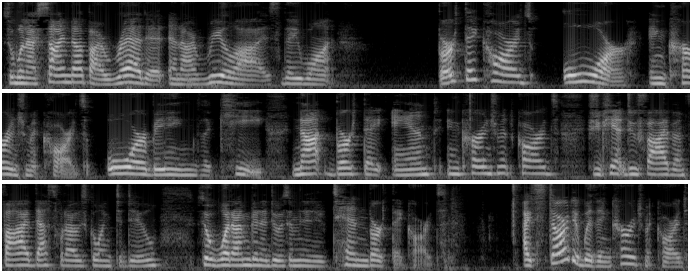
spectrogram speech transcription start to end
So when I signed up, I read it and I realized they want birthday cards or encouragement cards or being the key, not birthday and encouragement cards. Because you can't do five and five. That's what I was going to do. So what I'm going to do is I'm going to do 10 birthday cards. I started with encouragement cards,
